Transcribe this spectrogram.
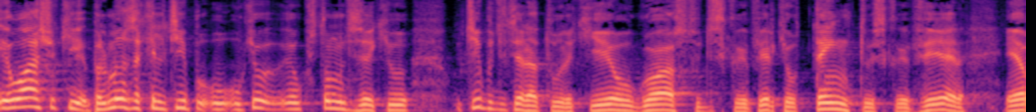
Eu acho que, pelo menos aquele tipo, o, o que eu, eu, costumo dizer que o, o, tipo de literatura que eu gosto de escrever, que eu tento escrever, é a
